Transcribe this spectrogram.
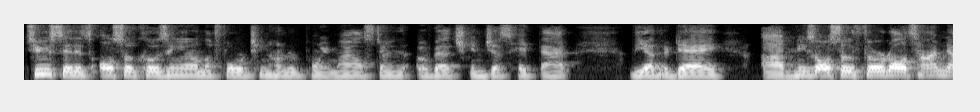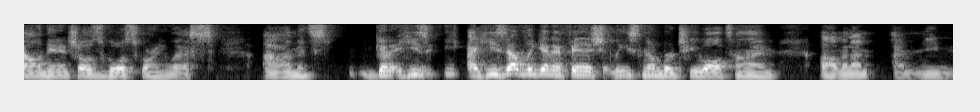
Two, Sid is also closing in on the 1,400 point milestone. Ovechkin just hit that the other day. Um, he's also third all time now on the NHL's goal scoring list. Um, it's gonna he's he's definitely gonna finish at least number two all time. Um, and I'm I mean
